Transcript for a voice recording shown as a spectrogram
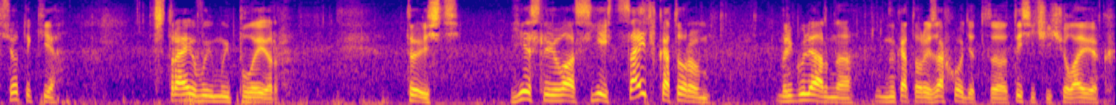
все-таки встраиваемый плеер. То есть, если у вас есть сайт, в котором регулярно, на который заходят э, тысячи человек,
